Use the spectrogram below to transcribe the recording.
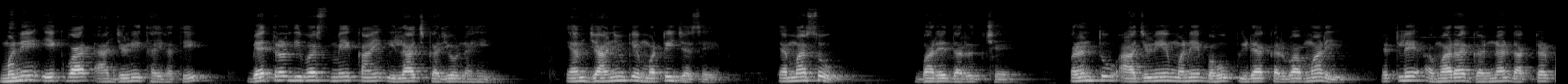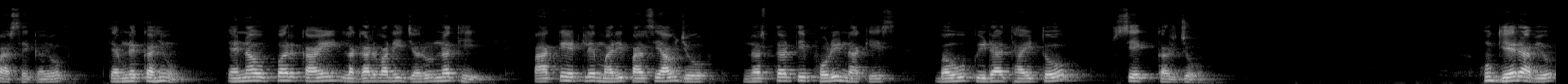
મને એકવાર આંજણી થઈ હતી. બે ત્રણ દિવસ મેં કાંઈ ઈલાજ કર્યો નહીં. એમ જાણ્યું કે મટી જશે. એમાં શું? ભારે દર્દ છે. પરંતુ આજણીએ મને બહુ પીડા કરવા માંડી એટલે અમારા ઘરના ડાક્ટર પાસે ગયો. તેમણે કહ્યું, એના ઉપર કાંઈ લગાડવાની જરૂર નથી. પાકે એટલે મારી પાસે આવજો. નસ્તરથી ફોડી નાખીશ. બહુ પીડા થાય તો શેક કરજો. હું ઘેર આવ્યો.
